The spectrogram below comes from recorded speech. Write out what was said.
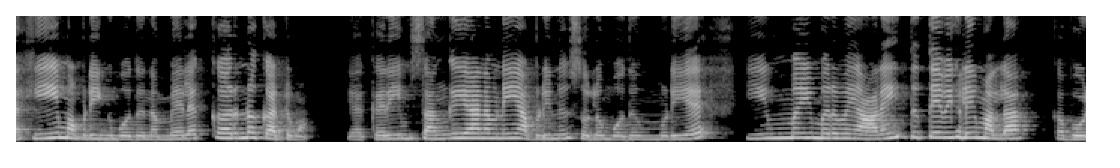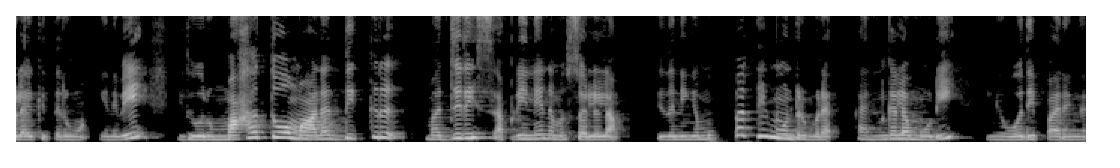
ரஹீம் அப்படிங்கும்போது நம்ம மேலே கருணை காட்டுவான். கரீம் சங்கையானவனே அப்படின்னு சொல்லும்போது நம்முடைய இம்மை மறுமை அனைத்து தேவைகளையும் அல்லா கபூலாக்கி தருவான். எனவே இது ஒரு மகத்துவமான திக்ரு மஜ்ரிஸ் அப்படின்னே நம்ம சொல்லலாம். இதை நீங்கள் முப்பத்தி மூன்று முறை கண்களை மூடி நீங்கள் ஓதி பாருங்க.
